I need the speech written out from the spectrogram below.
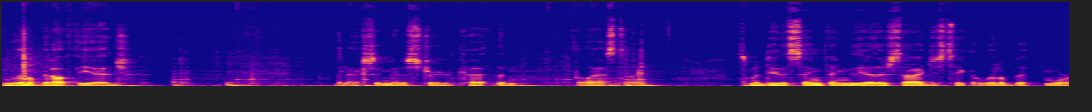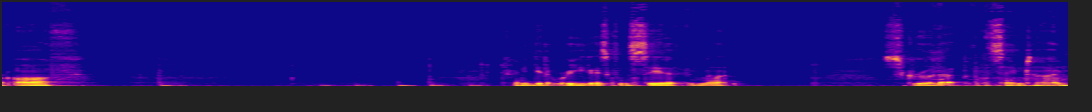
a little bit off the edge. That actually made a straighter cut than the last time. So I'm going to do the same thing to the other side, just take a little bit more off. Trying to get it where you guys can see it and not screw it up at the same time.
